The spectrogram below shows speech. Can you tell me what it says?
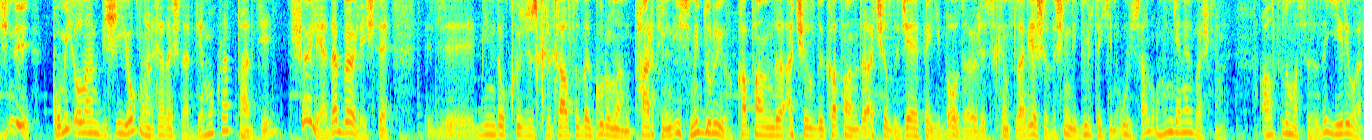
şimdi komik olan bir şey yok mu arkadaşlar? Demokrat Parti şöyle ya da böyle işte e, 1946'da kurulan partinin ismi duruyor. Kapandı, açıldı, kapandı, açıldı. CHP gibi o da öyle sıkıntılar yaşadı. Şimdi Gültekin Uysal onun genel başkanı. Altılı Masa'da da yeri var.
